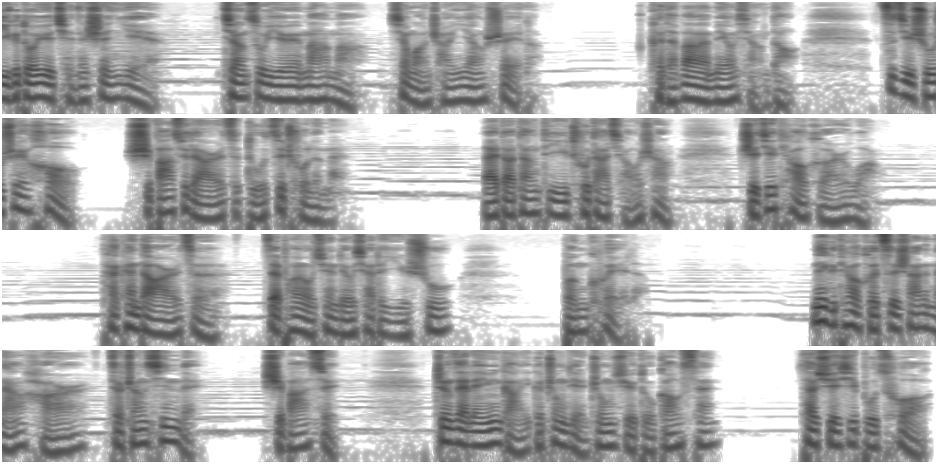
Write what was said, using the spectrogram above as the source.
一个多月前的深夜，江苏一位妈妈像往常一样睡了，可她万万没有想到，自己熟睡后，十八岁的儿子独自出了门，来到当地一处大桥上，直接跳河而亡。她看到儿子在朋友圈留下的遗书，崩溃了。那个跳河自杀的男孩叫张新伟，十八岁，正在连云港一个重点中学读高三，他学习不错，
